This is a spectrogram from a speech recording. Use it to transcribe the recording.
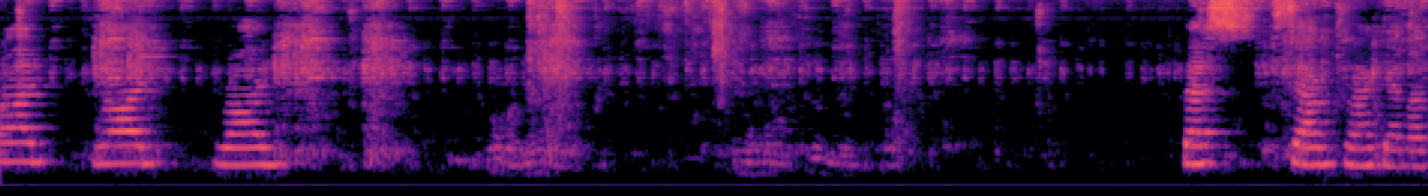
Run! Run, run, best soundtrack ever.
